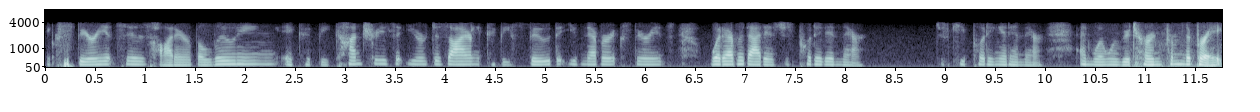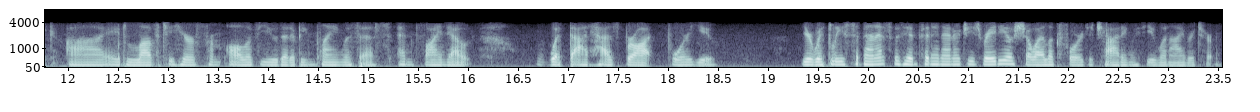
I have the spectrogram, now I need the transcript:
experiences, hot air ballooning. It could be countries that you're desiring. It could be food that you've never experienced. Whatever that is, just put it in there. Just keep putting it in there. And when we return from the break, I'd love to hear from all of you that have been playing with this and find out what that has brought for you. You're with Lisa Bennett with Infinite Energies Radio Show. I look forward to chatting with you when I return.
